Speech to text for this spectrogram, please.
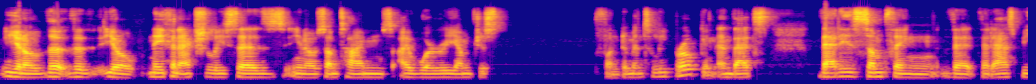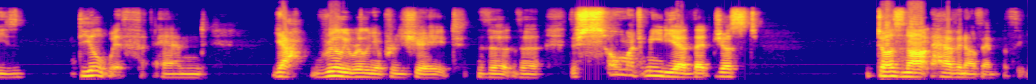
you know, the, the, you know, Nathan actually says, you know, sometimes I worry I'm just fundamentally broken, and that's, that is something that, that Aspies deal with, and, yeah, really, really appreciate the, the, there's so much media that just does not have enough empathy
